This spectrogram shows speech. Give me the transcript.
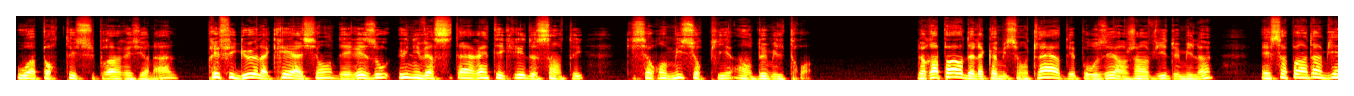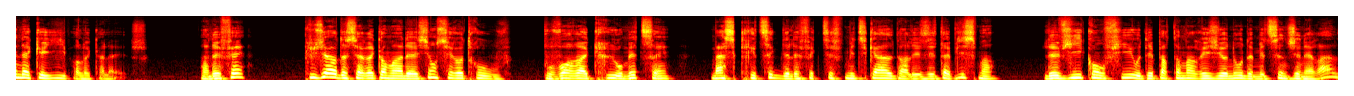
ou à portée suprarégionale préfigure la création des réseaux universitaires intégrés de santé qui seront mis sur pied en 2003. Le rapport de la commission Claire déposé en janvier 2001 est cependant bien accueilli par le Collège. En effet, plusieurs de ses recommandations s'y retrouvent. Pouvoir accru aux médecins, masse critique de l'effectif médical dans les établissements, levier confié aux départements régionaux de médecine générale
